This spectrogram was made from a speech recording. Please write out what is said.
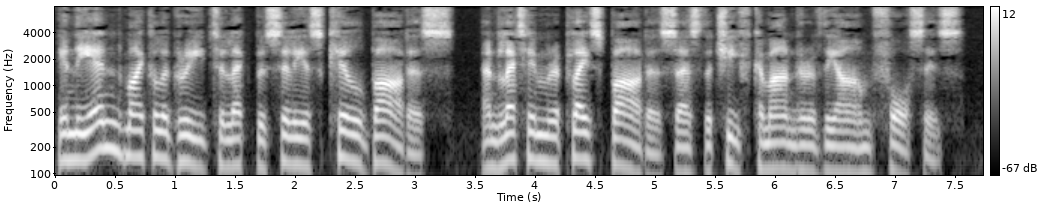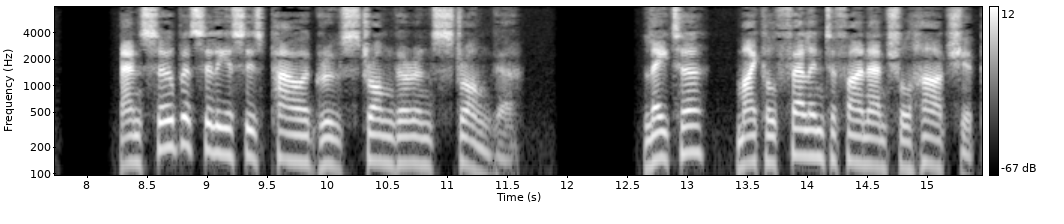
In the end Michael agreed to let Basilius kill Bardas, and let him replace Bardas as the chief commander of the armed forces. And so Basilius's power grew stronger and stronger. Later, Michael fell into financial hardship,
